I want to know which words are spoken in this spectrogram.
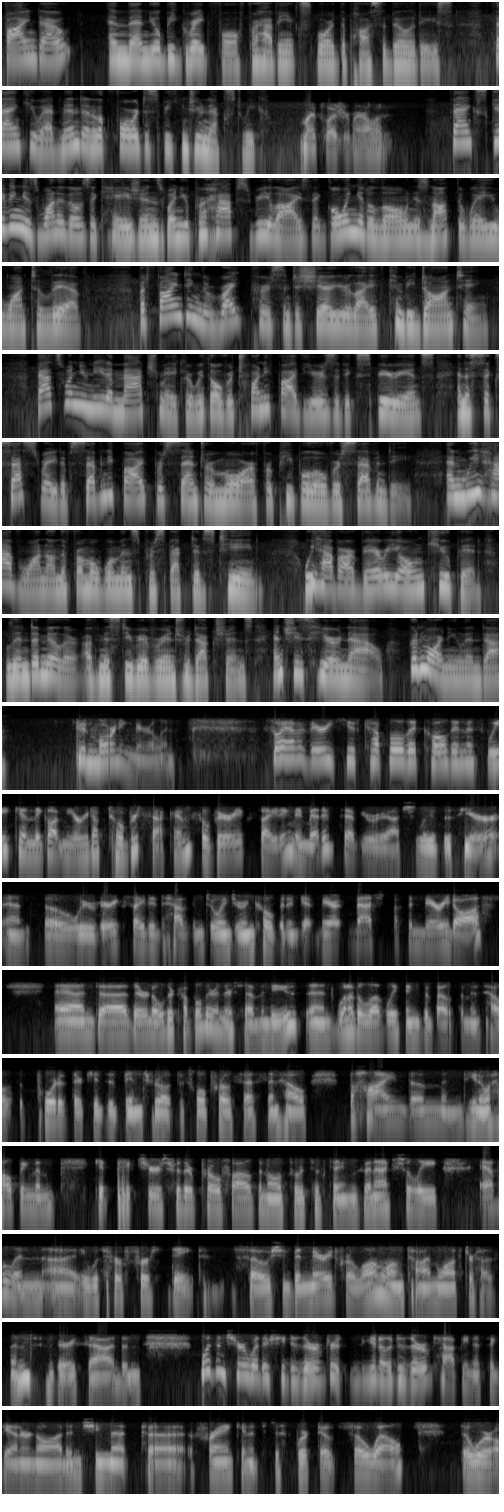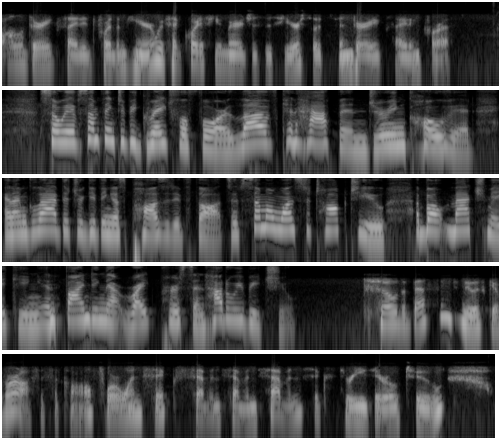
Find out, and then you'll be grateful for having explored the possibilities. Thank you, Edmund, and I look forward to speaking to you next week. My pleasure, Marilyn. Thanksgiving is one of those occasions when you perhaps realize that going it alone is not the way you want to live. But finding the right person to share your life can be daunting. That's when you need a matchmaker with over 25 years of experience and a success rate of 75% or more for people over 70. And we have one on the From a Woman's Perspectives team. We have our very own Cupid, Linda Miller of Misty River Introductions, and she's here now. Good morning, Linda. Good morning, Marilyn. So I have a very cute couple that called in this week and they got married October 2nd. So very exciting. They met in February actually of this year. And so we were very excited to have them join during COVID and get mar- matched up and married off and uh, they're an older couple. They're in their 70s, and one of the lovely things about them is how supportive their kids have been throughout this whole process, and how behind them, and you know, helping them get pictures for their profiles and all sorts of things. And actually, Evelyn, uh, it was her first date, so she'd been married for a long, long time, lost her husband, very sad, and wasn't sure whether she deserved, her, you know, deserved happiness again or not. And she met uh, Frank, and it's just worked out so well. So we're all very excited for them here. We've had quite a few marriages this year, so it's been very exciting for us. So we have something to be grateful for. Love can happen during COVID, and I'm glad that you're giving us positive thoughts. If someone wants to talk to you about matchmaking and finding that right person, how do we reach you? So the best thing to do is give our office a call, 416-777-6302.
